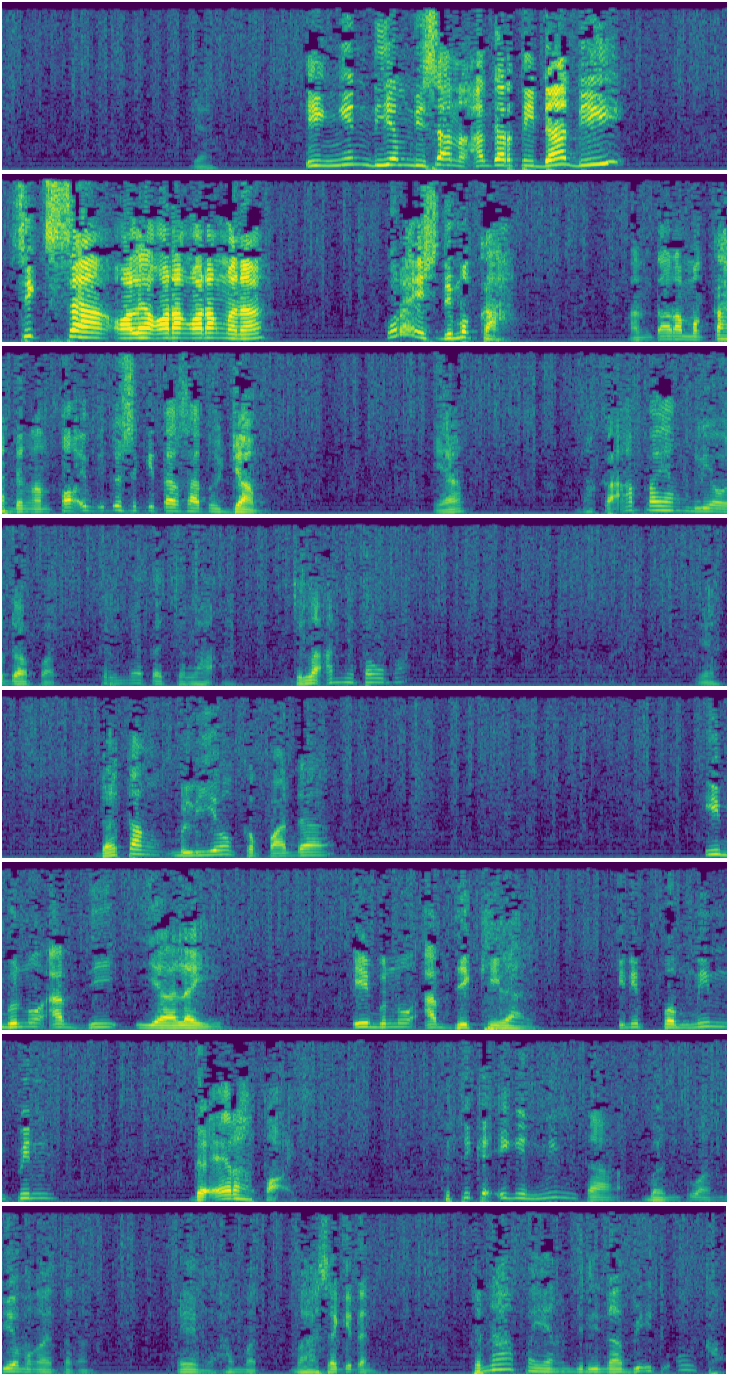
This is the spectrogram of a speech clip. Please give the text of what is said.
Ya. Ingin diam di sana agar tidak disiksa oleh orang-orang mana? Quraisy di Mekah. Antara Mekah dengan Taif itu sekitar satu jam. Ya. Maka apa yang beliau dapat? Ternyata celaan. Celaannya tahu Pak? Ya datang beliau kepada Ibnu Abdi Yalai Ibnu Abdi Kilal ini pemimpin daerah Taif ketika ingin minta bantuan dia mengatakan eh Muhammad bahasa kita nih kenapa yang jadi nabi itu engkau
